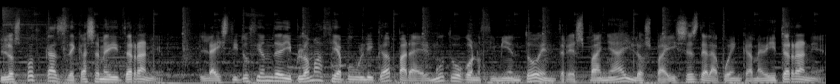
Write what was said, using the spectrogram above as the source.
los podcasts de Casa Mediterráneo, la institución de diplomacia pública para el mutuo conocimiento entre España y los países de la cuenca mediterránea.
